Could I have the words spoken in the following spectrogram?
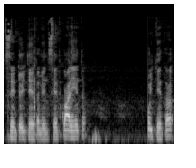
180 menos 140, 80,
